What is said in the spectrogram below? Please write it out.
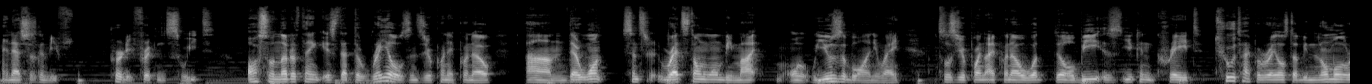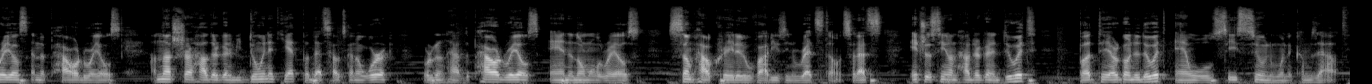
and that's just gonna be pretty freaking sweet. Also, another thing is that the Rails in 0.8.0 um, there won't, since Redstone won't be my, or usable anyway, until 0.9.0, what there'll be is you can create two type of rails. There'll be the normal rails and the powered rails. I'm not sure how they're going to be doing it yet, but that's how it's going to work. We're going to have the powered rails and the normal rails somehow created without using redstone. So that's interesting on how they're going to do it, but they are going to do it and we'll see soon when it comes out.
